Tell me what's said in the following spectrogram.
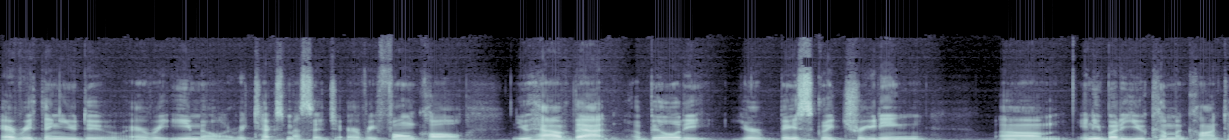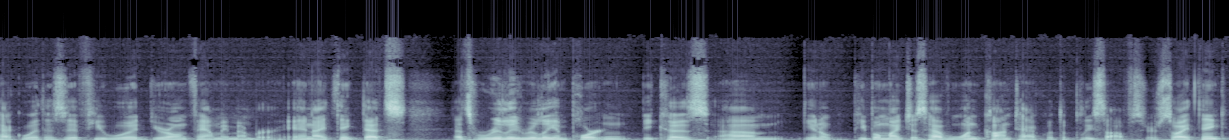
everything you do, every email, every text message, every phone call. You have that ability. You're basically treating um, anybody you come in contact with as if you would your own family member, and I think that's that's really really important because um, you know people might just have one contact with the police officer. So I think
